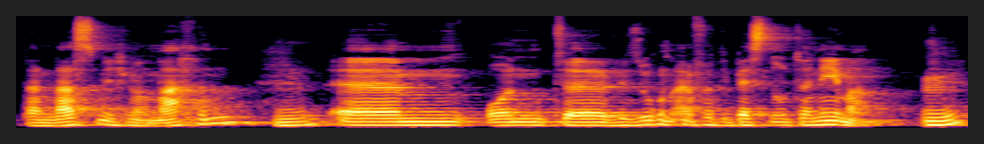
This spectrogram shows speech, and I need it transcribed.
dann lasst mich mal machen. Mhm. Ähm, und äh, wir suchen einfach die besten Unternehmer. Mhm.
